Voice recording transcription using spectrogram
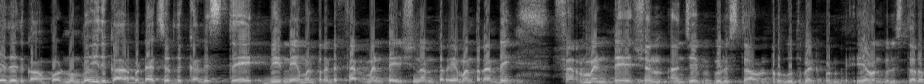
ఏదైతే కాంపౌండ్ ఉందో ఇది కార్బన్ డైఆక్సైడ్తో కలిస్తే దీన్ని ఏమంటారంటే ఫెర్మెంటేషన్ అంటారు. ఏమంటారండి? ఫెర్మెంటేషన్ అని చెప్పి పిలుస్తూ ఉంటారు గుర్తుపెట్టుకోండి. ఏమని పిలుస్తారు?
